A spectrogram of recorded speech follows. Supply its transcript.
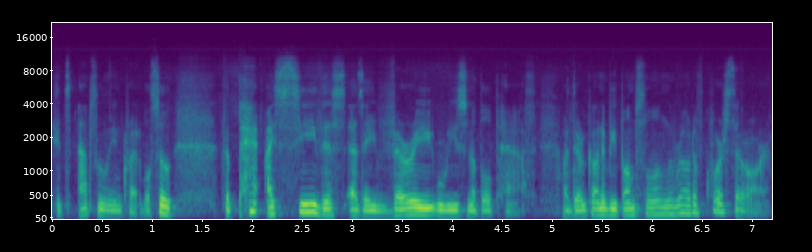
It's absolutely incredible. So, the pa- I see this as a very reasonable path. Are there going to be bumps along the road? Of course there are.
